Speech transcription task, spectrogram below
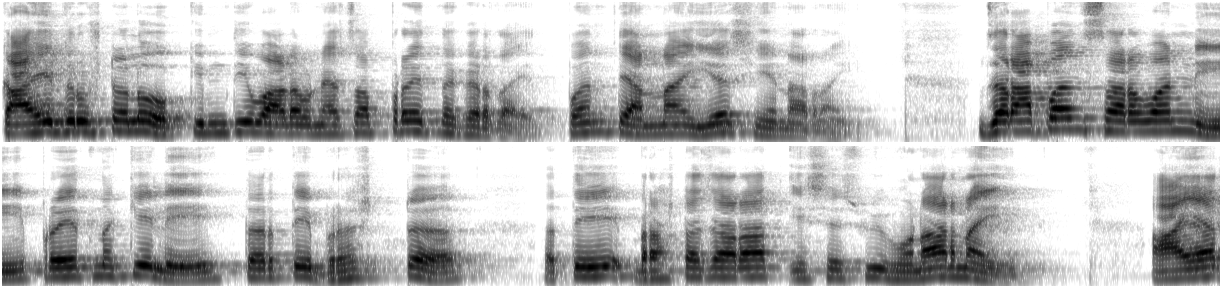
काही दृष्ट लोक किमती वाढवण्याचा प्रयत्न करत आहेत पण त्यांना यश येणार नाही. जर आपण सर्वांनी प्रयत्न केले तर ते भ्रष्ट ते भ्रष्टाचारात यशस्वी होणार नाहीत. आयात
